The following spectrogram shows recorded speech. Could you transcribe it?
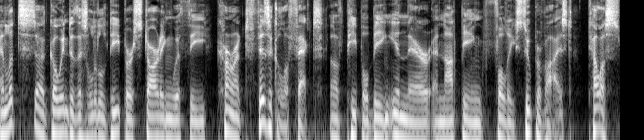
And let's uh, go into this a little deeper, starting with the current physical effects of people being in there and not being fully supervised. Tell us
